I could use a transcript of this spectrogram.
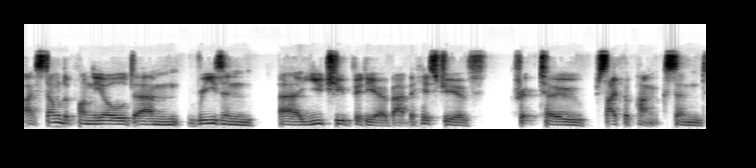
I stumbled upon the old um, Reason uh, YouTube video about the history of crypto cypherpunks and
